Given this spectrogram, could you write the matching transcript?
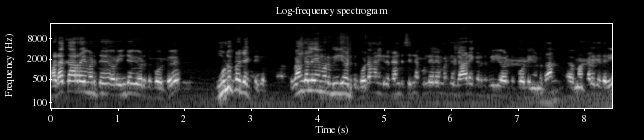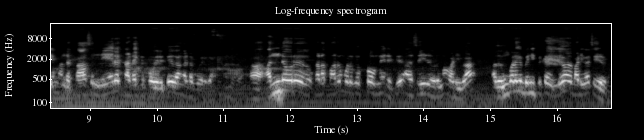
கடைக்காரரையும் எடுத்து ஒரு இன்டர்வியூ எடுத்து போட்டு முழு ப்ராஜெக்ட்டுக்கு இவங்களையும் ஒரு வீடியோ எடுத்து போட்டு அன்னைக்கு ரெண்டு சின்ன பிள்ளைகளையும் எடுத்து டாடைக்கு எடுத்து வீடியோ எடுத்து போட்டீங்கன்னு தான் மக்களுக்கு தெரியும். அந்த காசு நேர கடைக்கு போயிருக்கு இவங்கள்ட்ட போயிருக்கு. அஹ், அந்த ஒரு கடப்பாடு உங்களுக்கு செய்து விடுங்க வடிவா? அது உங்களுக்கு பெனிஃபிட்டா இல்லையோ அது வடிவா செய்து விடுங்க.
